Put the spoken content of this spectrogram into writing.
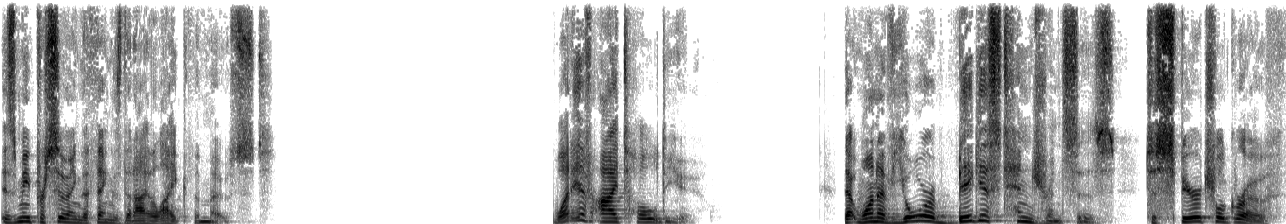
is me pursuing the things that I like the most. What if I told you that one of your biggest hindrances to spiritual growth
